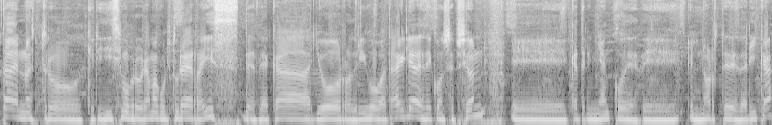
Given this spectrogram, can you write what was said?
vuelta en nuestro queridísimo programa Cultura de Raíz. Desde acá yo, Rodrigo Bataglia, desde Concepción, eh, Catherine Ñanco desde el norte, desde Arica.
